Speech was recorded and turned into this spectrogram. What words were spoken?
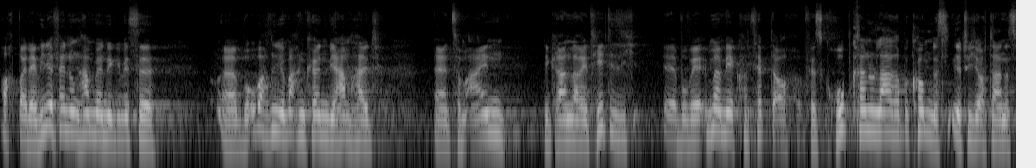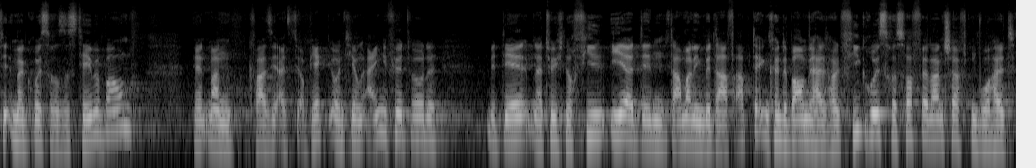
Auch bei der Wiederverwendung haben wir eine gewisse äh, Beobachtung, die wir machen können. Wir haben halt äh, zum einen die Granularität, die sich, äh, wo wir immer mehr Konzepte auch fürs Grobgranulare bekommen. Das liegt natürlich auch daran, dass wir immer größere Systeme bauen während man quasi als die Objektorientierung eingeführt wurde, mit der natürlich noch viel eher den damaligen Bedarf abdecken könnte, bauen wir halt heute viel größere Softwarelandschaften, wo halt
